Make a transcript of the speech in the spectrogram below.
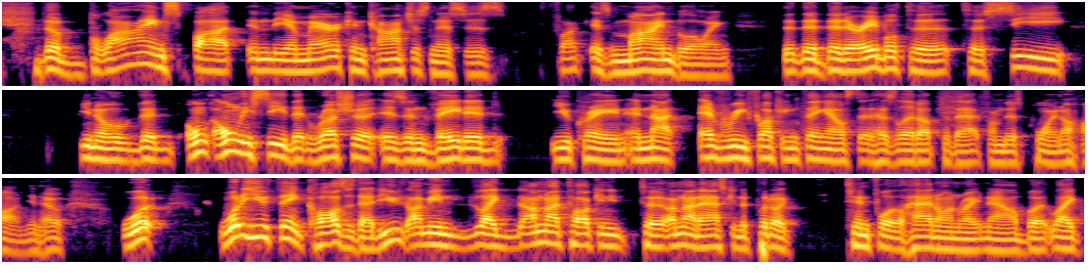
the blind spot in the American consciousness is fuck is mind blowing. That, that that they're able to to see, you know, that on- only see that Russia is invaded Ukraine and not every fucking thing else that has led up to that from this point on. You know, what what do you think causes that? Do you I mean, like I'm not talking to I'm not asking to put a tinfoil hat on right now, but like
